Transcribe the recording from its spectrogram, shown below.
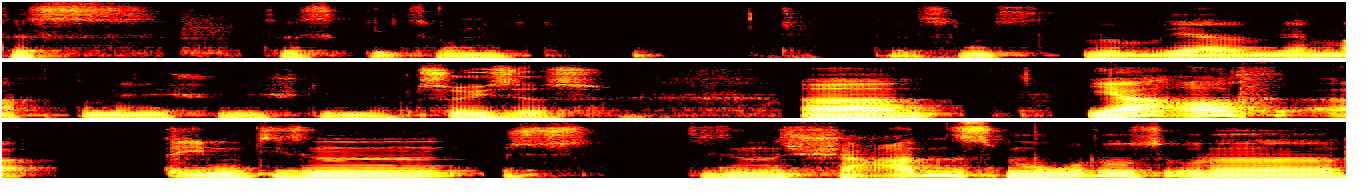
Das, das geht so nicht. Das, sonst, wer, wer macht da meine schöne Stimme? So ist es. Ähm, ja, auch äh, eben diesen, diesen Schadensmodus oder.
